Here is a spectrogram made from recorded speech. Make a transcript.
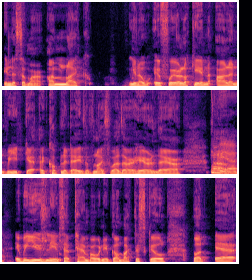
in the summer. I'm like, you know, if we were lucky in Ireland, we'd get a couple of days of nice weather here and there. Um, Oh, yeah. it'd be usually in September when you've gone back to school, but uh,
